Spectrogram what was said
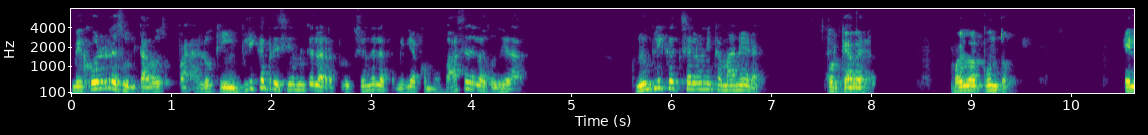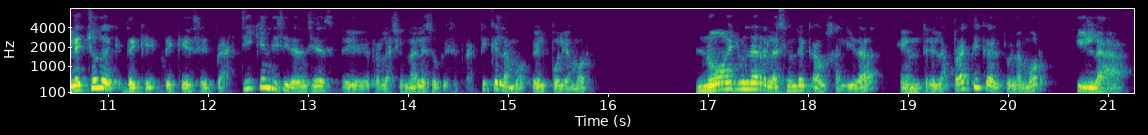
mejores resultados para lo que implica precisamente la reproducción de la familia como base de la sociedad, no implica que sea la única manera. Porque, a ver, vuelvo al punto el hecho de, que, se practiquen disidencias eh, relacionales o que se practique el, poliamor, no hay una relación de causalidad entre la práctica del poliamor y la,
